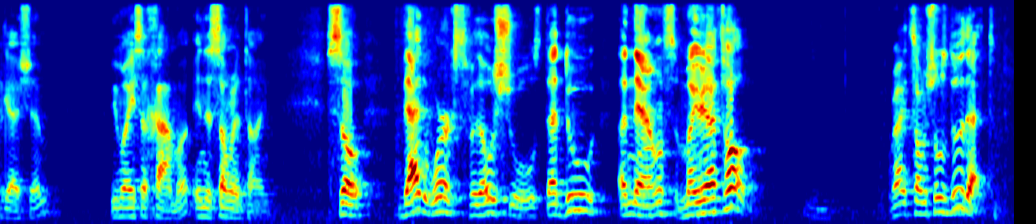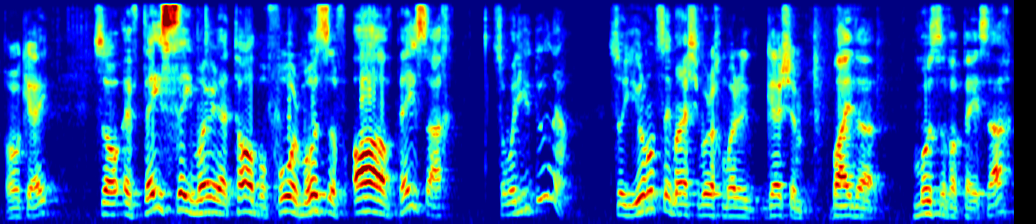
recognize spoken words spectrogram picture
Hageshem, in the summertime. So that works for those shuls that do announce moyrid hatol. Right? Some shuls do that. Okay? So if they say moyrid hatol before Musaf of Pesach, so what do you do now? So you don't say moyrid geshem by the Musaf of Pesach.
